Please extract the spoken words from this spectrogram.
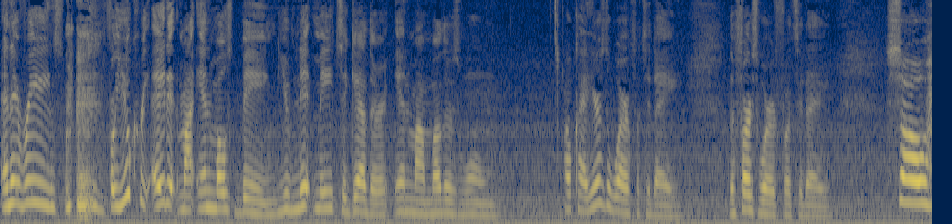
And it reads, For you created my inmost being, you knit me together in my mother's womb. Okay, here's the word for today. The first word for today. So,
